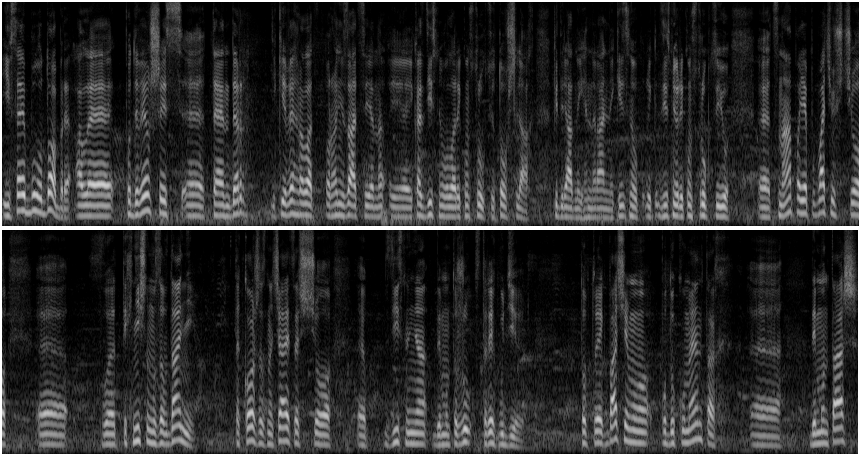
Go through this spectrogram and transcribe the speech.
І все було добре, але подивившись е, тендер, який виграла організація, е, яка здійснювала реконструкцію, ТОВ шлях, підрядник генеральний, який здійснював здійснює реконструкцію е, ЦНАПа, я побачив, що е, в технічному завданні також зазначається, що здійснення демонтажу старих будівель. Тобто, як бачимо по документах, демонтаж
